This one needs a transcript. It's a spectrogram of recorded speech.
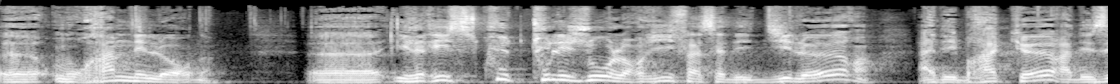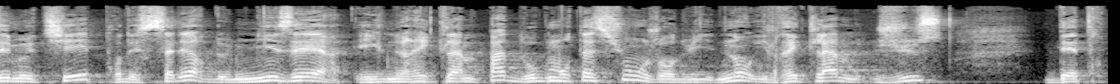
euh, ont ramené l'ordre. Euh, ils risquent tous les jours leur vie face à des dealers, à des braqueurs, à des émeutiers pour des salaires de misère. Et ils ne réclament pas d'augmentation aujourd'hui. Non, ils réclament juste d'être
